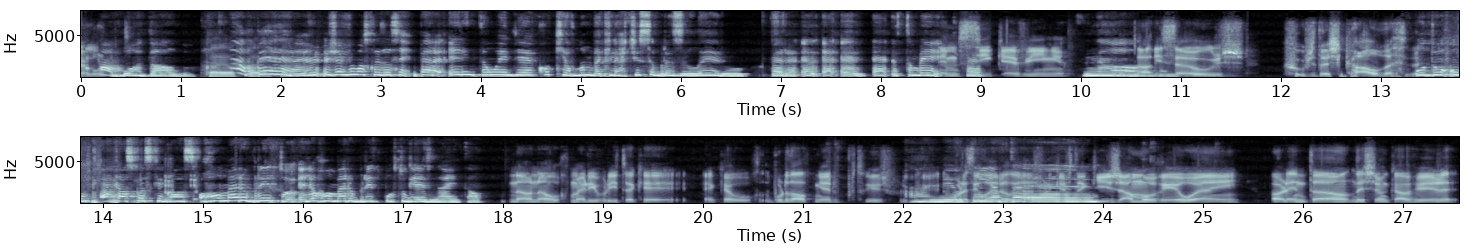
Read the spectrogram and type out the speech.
Ah, Bordalo. Ok, Ah, ok. pera, eu- eu já vi umas coisas assim. Pera, ele então, ele é. Qual que é o nome daquele artista brasileiro? Pera, é, é, é, é- é também. MC Kevinho. é, não. Ah, isso é os. Os das caldas. O do, o- aquelas coisas que gosta. O Romero Brito, ele é o Romero Brito português, né? Então. Não, não, o Romério Brito é que é, é que é o Bordal Pinheiro português. Porque Ai, meu, brasileiro, tem aliás, porque este até- aqui já morreu em. Ora então, deixa-me cá ver.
